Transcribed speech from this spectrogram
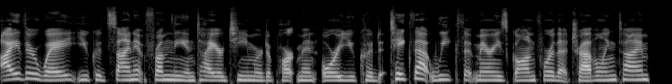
either way, you could sign it from the entire team or department, or you could take that week that Mary's gone for, that traveling time,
